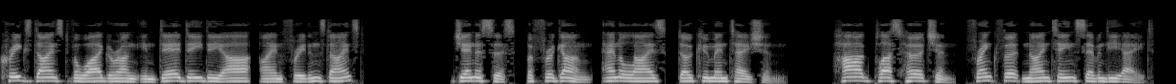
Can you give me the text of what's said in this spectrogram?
Kriegsdienstverweigerung in der DDR, ein Friedensdienst? Genesis, Befragung, Analyse, Documentation. Haag plus Herchen, Frankfurt 1978.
